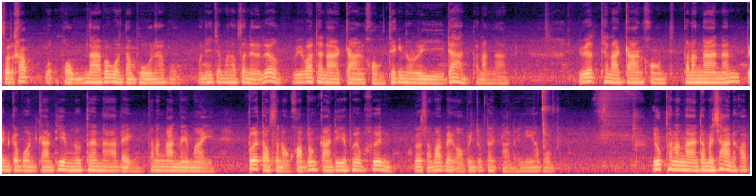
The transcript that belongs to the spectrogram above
สวัสดีครับ ผมนายประวนตำพูนะครับผม วันนี้จะมานำเสนอเรื่องวิวัฒนาการของเทคโนโลยีด้านพลังงาน วิวัฒนาการของพลังงานนั้นเป็นกระบวนการที่มนุษย์พัฒนาแหล่งพลังงานใหม่ ๆ เพื่อตอบสนองความต้องการที่จะเพิ่มขึ้น โดยสามารถแบ่งออกเป็นยุคต่างๆดังนี้ครับผม ยุคพลังงานธรรมชาตินะครับ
